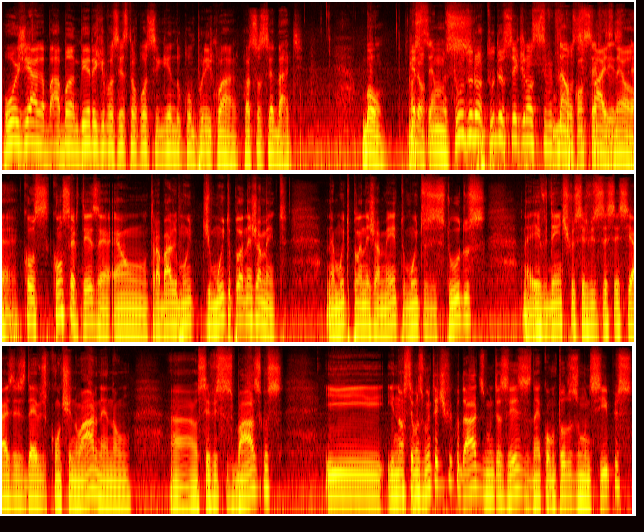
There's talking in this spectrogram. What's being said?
hoje é a, a bandeira que vocês estão conseguindo cumprir com a, com a sociedade? Bom, não, temos tudo, tudo eu sei que não se, não, não com se faz, certeza, né? ó. é, com, com certeza é, é um trabalho muito, de muito planejamento, né? Muito planejamento, muitos estudos. Né? É evidente que os serviços essenciais eles devem continuar, né? Não, ah, os serviços básicos. E, e nós temos muitas dificuldades, muitas vezes, né, como todos os municípios,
